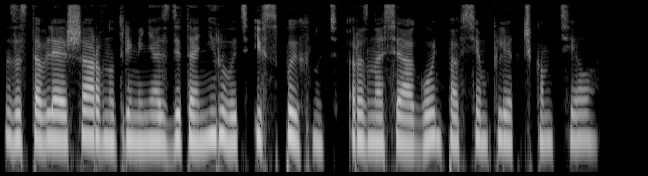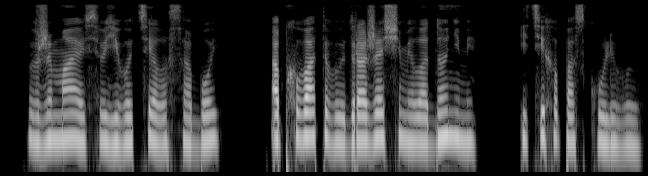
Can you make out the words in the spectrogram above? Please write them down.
заставляя шар внутри меня сдетонировать и вспыхнуть, разнося огонь по всем клеточкам тела. Вжимаюсь в его тело собой, обхватываю дрожащими ладонями и тихо поскуливаю.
